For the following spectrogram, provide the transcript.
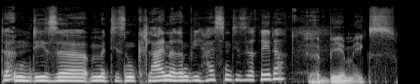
dann diese, mit diesen kleineren, wie heißen diese Räder? Der BMX.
